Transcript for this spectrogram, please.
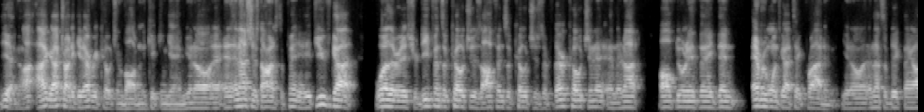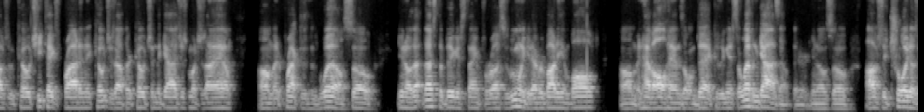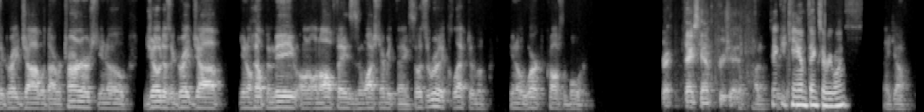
Yeah, no, I, I try to get every coach involved in the kicking game, you know, and, and that's just honest opinion. If you've got whether it's your defensive coaches, offensive coaches, if they're coaching it and they're not off doing anything, then everyone's got to take pride in it, you know, and that's a big thing. Obviously, the coach, he takes pride in it. Coaches out there coaching the guys just as much as I am um, at practice as well. So, you know, that, that's the biggest thing for us is we want to get everybody involved um, and have all hands on deck because again, it's 11 guys out there, you know, so obviously Troy does a great job with our returners, you know, Joe does a great job, you know, helping me on, on all phases and watching everything. So it's a really collective of, you know, work across the board. Great. Thanks, Cam. Appreciate it. Thank you, Cam. Thanks, everyone. Thank y'all.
